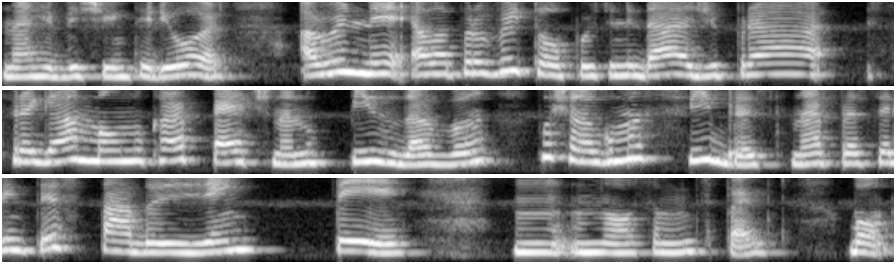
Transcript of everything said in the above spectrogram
né, revestiu o interior, a Renée ela aproveitou a oportunidade para esfregar a mão no carpete, né, no piso da van, puxando algumas fibras, né, para serem testadas. Gente, hum, nossa, muito esperto. Bom,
